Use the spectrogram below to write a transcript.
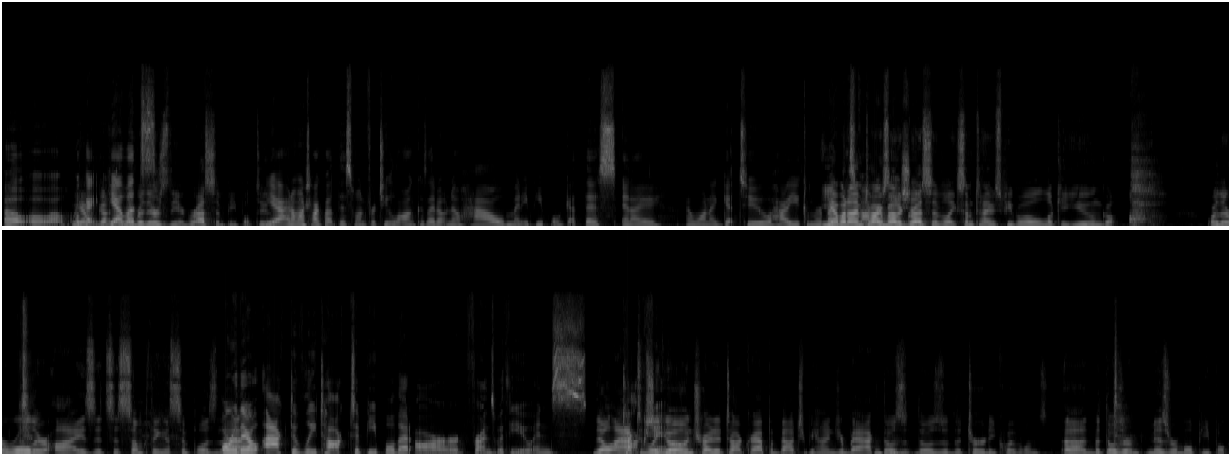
Oh, oh, oh. we okay. got yeah, remember let's there's the aggressive people too Yeah, I don't want to talk about this one for too long because I don't know how many people get this, and I I want to get to how you can prevent. yeah but i'm talking about aggressive like sometimes people will look at you and go oh, or they'll roll their eyes it's just something as simple as that or they'll actively talk to people that are friends with you and They'll actively shit. Mm-hmm. go and try to talk crap about you behind your back. Those those are the turd equivalents. Uh, but those are miserable people.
